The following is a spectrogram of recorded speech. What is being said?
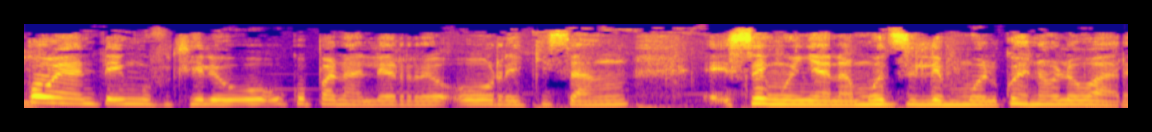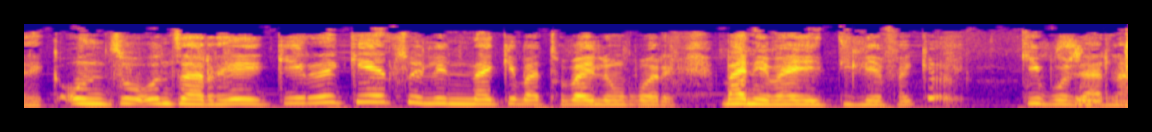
ko o yang teng o fitlhele o kopana le rre o rekisang eh, sengwenyana mo tseleng mole ko wena o le wa reka. O ntse o ntse re ke reketswe le nna ke batho ba e leng gore ba ne ba etile fa. Ke ke bojanala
